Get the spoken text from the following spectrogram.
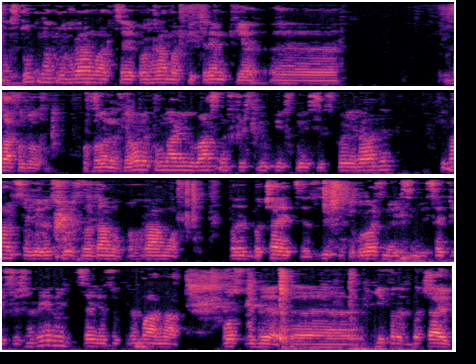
Наступна програма це програма підтримки е, закладу охорони здоров'я комунальної власності Стрілківської сільської ради. Фінансовий ресурс на дану програму передбачається збільшити у розмірі 70 тисяч гривень. Це є, зокрема, на послуги, е, які передбачають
